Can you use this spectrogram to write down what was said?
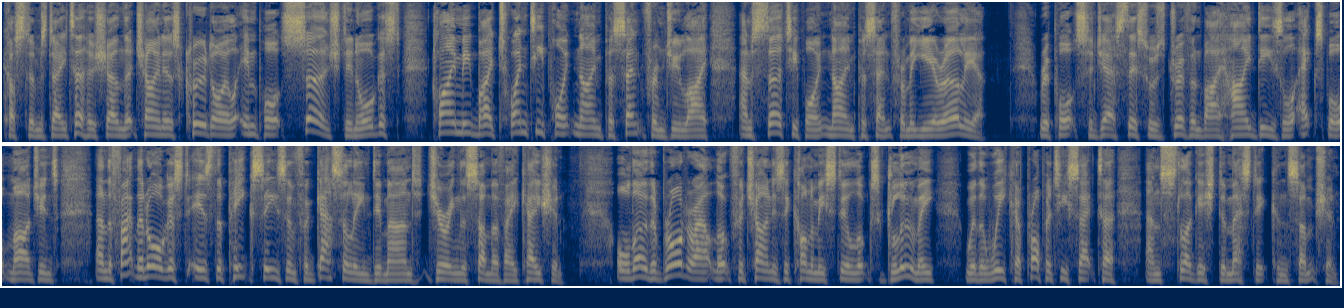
Customs data has shown that China's crude oil imports surged in August, climbing by 20.9% from July and 30.9% from a year earlier. Reports suggest this was driven by high diesel export margins and the fact that August is the peak season for gasoline demand during the summer vacation. Although the broader outlook for China's economy still looks gloomy, with a weaker property sector and sluggish domestic consumption.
